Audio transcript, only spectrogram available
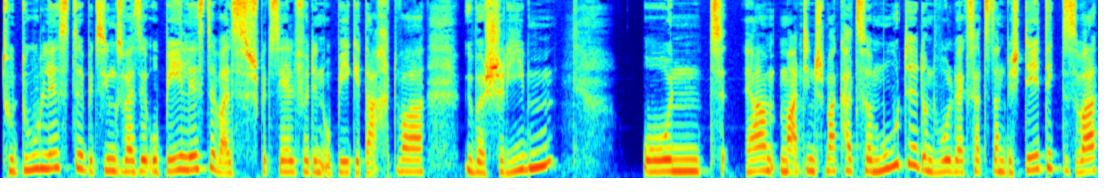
To-Do-Liste beziehungsweise OB-Liste, weil es speziell für den OB gedacht war, überschrieben. Und ja, Martin Schmack hat es vermutet und Wohlbergs hat es dann bestätigt. Es war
